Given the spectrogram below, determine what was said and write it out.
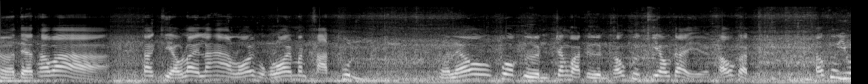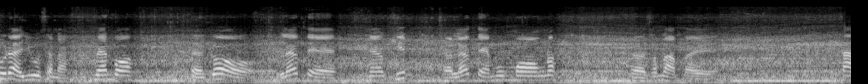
เออแต่ถ้าว่าถ้าเกี่ยวไร่ละห้าร้อยหกร้อยมันขาดทุนเออแล้วพวกอื่นจังหวัดอื่นเขาคือเกี่ยวได้เขาก็เขาคืออยู่ได้อยู่สนะแมนบอเออก็แล้วแต่แนวคิดเออแล้วแต่มุมมองเนาะเออสำหรับไอ้ค่า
